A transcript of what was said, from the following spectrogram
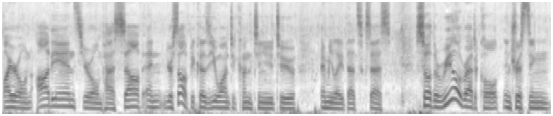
by your own audience, your own past self, and yourself because you want to continue to emulate that success. So the real radical, interesting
